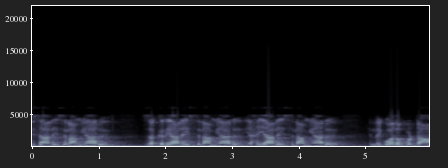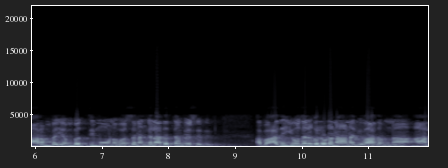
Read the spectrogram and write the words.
ஈசா அலை இஸ்லாம் யார்? ஜக்கரியா அலை இஸ்லாம் யார்? யஹையா அலை இஸ்லாம் யார்? இன்றைக்கு ஓதப்பட்ட ஆரம்ப எண்பத்தி மூணு வசனங்கள் அதைத்தான் பேசுது. அப்போ அது யூதர்களுடனான விவாதம்னா ஆல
